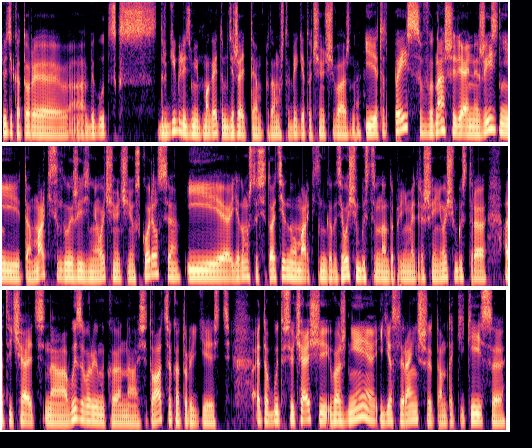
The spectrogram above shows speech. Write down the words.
люди, которые э, бегут с, с другими людьми, помогают им держать темп, потому что бег — это очень-очень важно. И этот пейс в нашей реальной жизни и там маркетинговой жизни очень-очень ускорился. И я думаю, что ситуативного маркетинга, когда тебе очень быстро надо принимать решения, очень быстро отвечать на вызовы рынка, на ситуацию, которая есть. Это будет все чаще и важнее, и если раньше там такие кейсы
